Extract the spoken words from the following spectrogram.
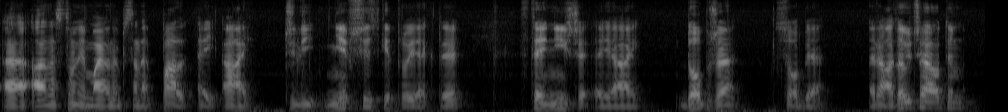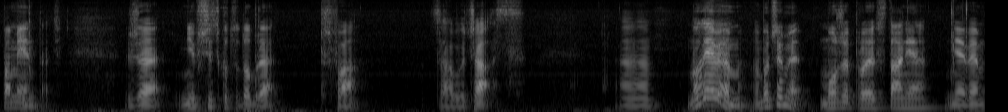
e, a na stronie mają napisane PAL AI, czyli nie wszystkie projekty z tej niszy AI dobrze sobie radzą i trzeba o tym pamiętać, że nie wszystko co dobre trwa cały czas. E, No nie wiem, zobaczymy. Może projekt stanie, nie wiem,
